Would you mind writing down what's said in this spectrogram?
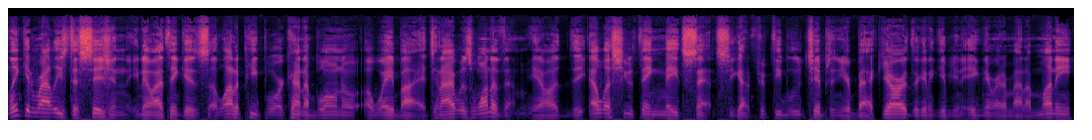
Lincoln Riley's decision, you know, I think is a lot of people are kind of blown away by it, and I was one of them. You know, the LSU thing made sense. You got 50 blue chips in your backyard; they're going to give you an ignorant amount of money.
